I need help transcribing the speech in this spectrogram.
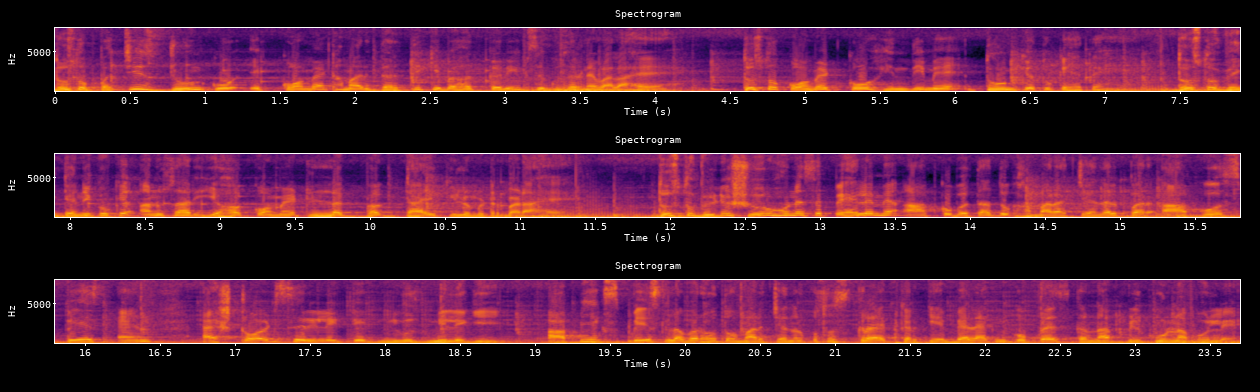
दोस्तों 25 जून को एक कॉमेट हमारी धरती के बेहद करीब से गुजरने वाला है। दोस्तों, कॉमेट को हिंदी में धूमकेतु कहते हैं। दोस्तों, वैज्ञानिकों के अनुसार यह कॉमेट लगभग ढाई किलोमीटर बड़ा है। दोस्तों, वीडियो शुरू होने से पहले मैं आपको बता दूँ हमारा चैनल पर आपको स्पेस एंड एस्ट्रॉयड से रिलेटेड न्यूज़ मिलेगी। आप भी एक स्पेस लवर हो तो हमारे चैनल को सब्सक्राइब करके बेल आइकन को प्रेस करना बिल्कुल ना भूलें।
